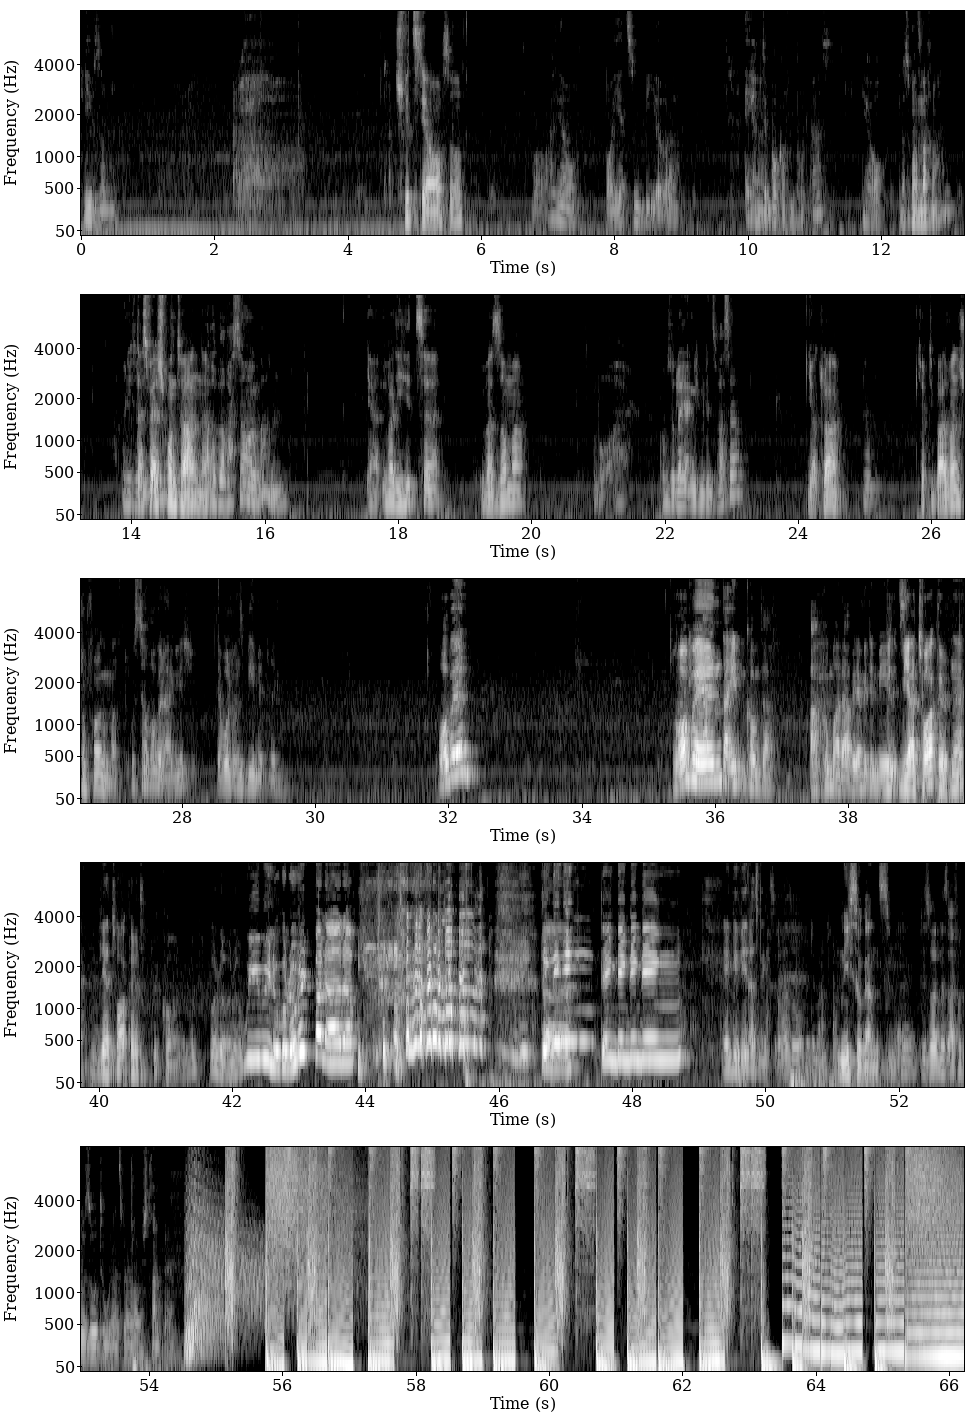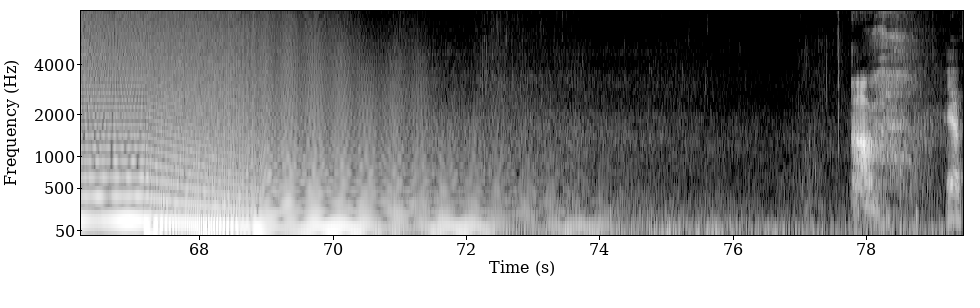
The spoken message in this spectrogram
Ich liebe Sonne. Schwitzt ihr auch so? Boah, ja. Boah, jetzt ein Bier, oder? Ey, habt ihr Bock auf einen Podcast? Jo, lass mal machen. Nicht so Das wäre spontan, Aber ne? über was sollen wir machen? Ja, über die Hitze, über Sommer. Boah. Kommst du gleich eigentlich mit ins Wasser? Ja, klar. Ja. Ich habe die Badewanne schon voll gemacht. Wo ist der Robin eigentlich? Der wollte uns Bier mitbringen. Robin? Robin! Da hinten kommt er. Ach, guck mal da, wieder mit Wie, Mädels. wie er torkelt, ne? Mhm. Wie er torkelt. Oui, oui, look with banana. ding, ding, ding. Ding, ding, ding, ding. Irgendwie wird das nichts, oder so, mit dem Anfang? Nicht so ganz. Äh, Wir sollten das einfach nur so tun, als wenn wir auf dem Strand wären.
